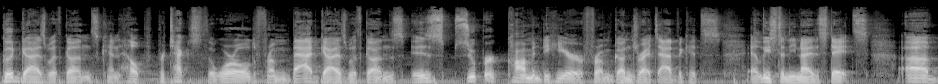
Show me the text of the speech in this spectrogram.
good guys with guns can help protect the world from bad guys with guns is super common to hear from guns rights advocates, at least in the United States. Uh,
